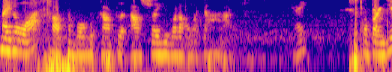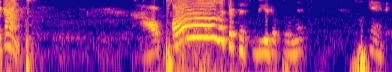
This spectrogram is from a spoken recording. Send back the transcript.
Made a lot possible because I'll show you what all I got. Okay? I'll bring you down. Oh, oh, look at this beautifulness. Look at it.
